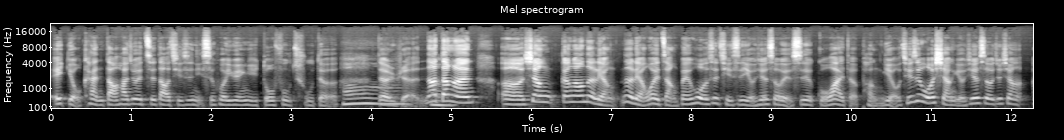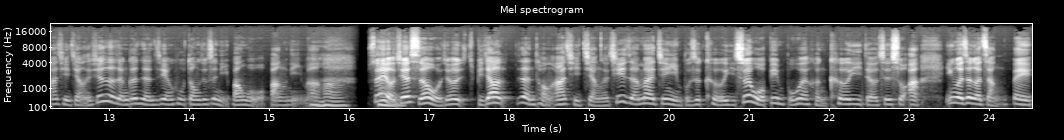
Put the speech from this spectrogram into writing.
诶有看到，他就会知道，其实你是会愿意多付出的。哦的人，那当然，呃，像刚刚那两那两位长辈，或者是其实有些时候也是国外的朋友。其实我想，有些时候就像阿奇讲，有些时候人跟人之间互动就是你帮我，我帮你嘛。所以有些时候我就比较认同阿奇讲的，其实人脉经营不是刻意，所以我并不会很刻意的是说啊，因为这个长辈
